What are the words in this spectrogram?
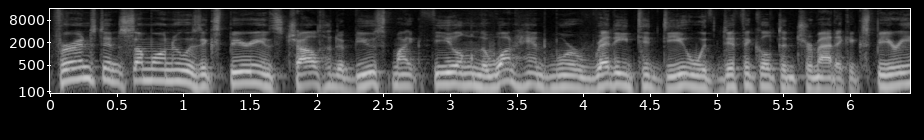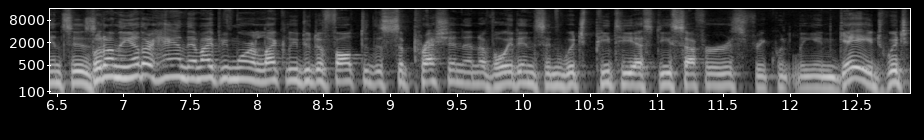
For instance, someone who has experienced childhood abuse might feel, on the one hand, more ready to deal with difficult and traumatic experiences, but on the other hand, they might be more likely to default to the suppression and avoidance in which PTSD sufferers frequently engage, which,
